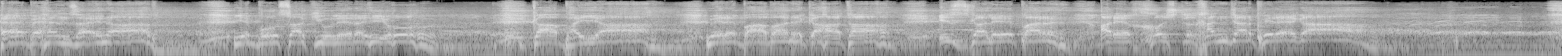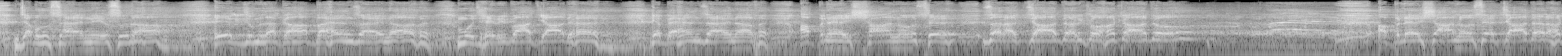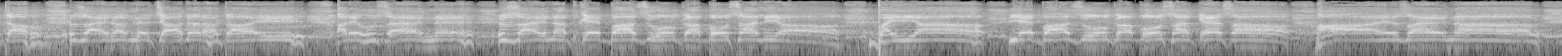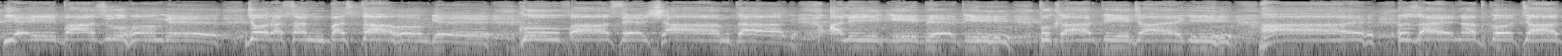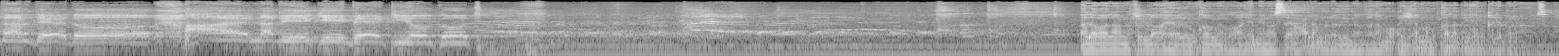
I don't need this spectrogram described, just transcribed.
اے بہن زینب، یہ بوسا کیوں لے رہی ہو؟ کہا بھیا، میرے بابا نے کہا تھا، اس گلے پر ارے خشک خنجر پھرے گا۔ جب حسین نے سنا، ایک جملہ کہا، بہن زینب، مجھے بھی بات یاد ہے کہ بہن زینب اپنے شانوں سے ذرا چادر کو ہٹا دو۔ اپنے شانوں سے چادر ہٹاؤ۔ زینب نے چادر ہٹائی۔ ارے حسین نے زینب کے بازووں کا بوسا لیا۔ بھیا، یہ بازووں کا بوسا کیسا؟ ہائے زینب، یہی بازو ہوں گے۔ جو رسن بستہ ہوں گے، کوفہ سے شام تک علی کی بیٹی پکارتی جائے گی۔ ہائے، زینب کو چادر دے دو۔ ہائے، نبی کی بیٹیوں کو اللہ ولعنت اللہ علی القوم الظالمین وسيعلم الذين ظلموا ايام منقلب ينقلبون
